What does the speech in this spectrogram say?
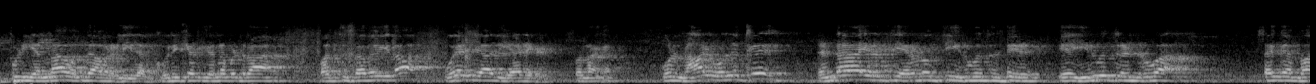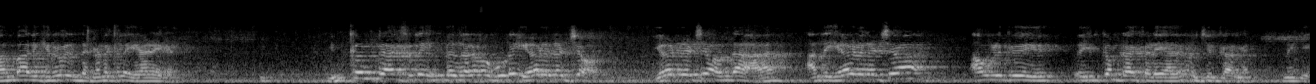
இப்படி எல்லாம் வந்து அவர்கள் இதை குறிக்கிறதுக்கு என்ன பண்றான் பத்து சதவீதம் உயர் ஜாதி ஏழைகள் சொன்னாங்க. ஒரு நாள் ஒண்ணுக்கு ரெண்டாயிரத்தி இருநூத்தி இருபது இருபத்தி ரெண்டு ரூபா. சங்கம் சம்பாதிக்கிறவர்கள் இந்த கணக்கில் ஏழைகள். இன்கம் டாக்ஸ்ல இந்த தடவை கூட ஏழு லட்சம். ஏழு லட்சம் வந்தா அந்த ஏழு லட்சம் அவங்களுக்கு இன்கம் டேக்ஸ் கிடையாதுன்னு வச்சிருக்காங்க. இன்னைக்கு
